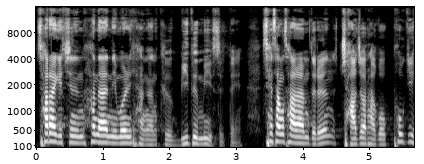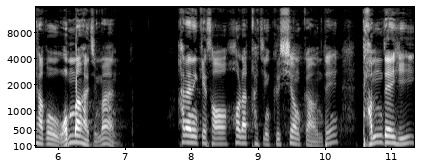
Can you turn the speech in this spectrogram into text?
살아계신 하나님을 향한 그 믿음이 있을 때 세상 사람들은 좌절하고 포기하고 원망하지만 하나님께서 허락하신 그 시험 가운데 담대히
